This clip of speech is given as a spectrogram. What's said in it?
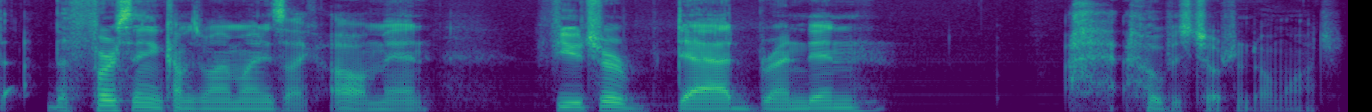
the, the first thing that comes to my mind is like, oh man, future dad Brendan. I hope his children don't watch.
